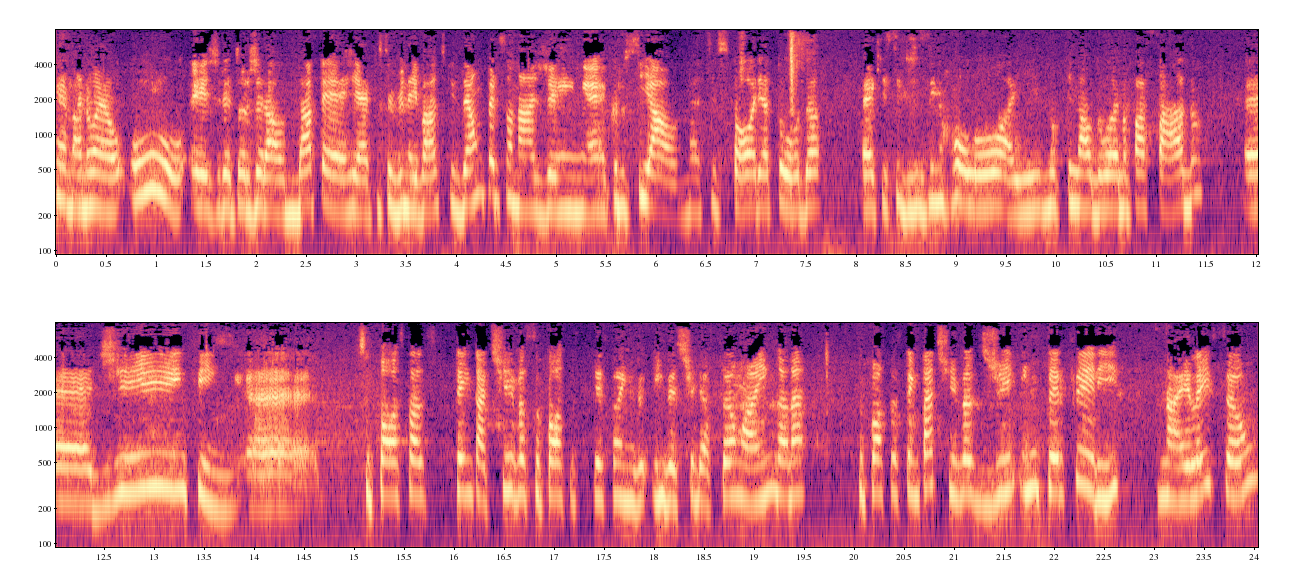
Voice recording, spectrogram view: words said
É, Manuel, o ex-diretor-geral da PRF, Silvinei Vasquez, é um personagem é, crucial nessa história toda é, que se desenrolou aí no final do ano passado, é, de, enfim, é, supostas tentativas, supostas questões de investigação ainda, né? Supostas tentativas de interferir na eleição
